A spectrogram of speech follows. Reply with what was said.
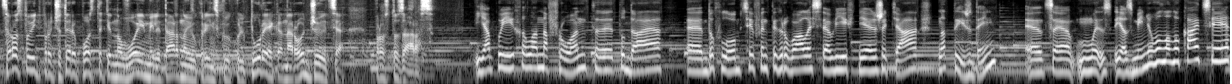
Це розповідь про чотири постаті нової мілітарної української культури, яка народжується просто зараз. Я поїхала на фронт е, туди е, до хлопців, інтегрувалася в їхнє життя на тиждень. Е, Це ми я змінювала локації,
